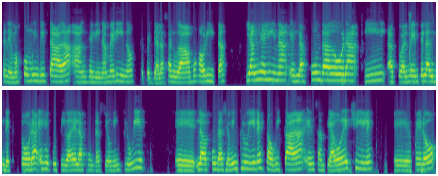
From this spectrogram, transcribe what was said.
tenemos como invitada a Angelina Merino, que pues ya la saludábamos ahorita. Y Angelina es la fundadora y actualmente la directora ejecutiva de la Fundación Incluir. Eh, la Fundación Incluir está ubicada en Santiago de Chile, eh, pero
